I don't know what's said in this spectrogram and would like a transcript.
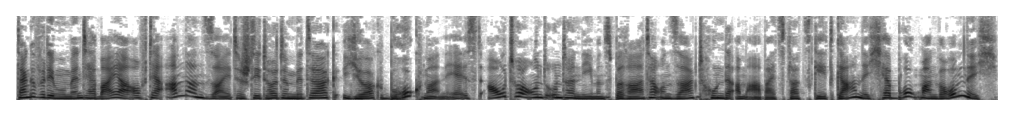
Danke für den Moment, Herr Bayer. Auf der anderen Seite steht heute Mittag Jörg Bruckmann. Er ist Autor und Unternehmensberater und sagt, Hunde am Arbeitsplatz geht gar nicht. Herr Bruckmann, warum nicht?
